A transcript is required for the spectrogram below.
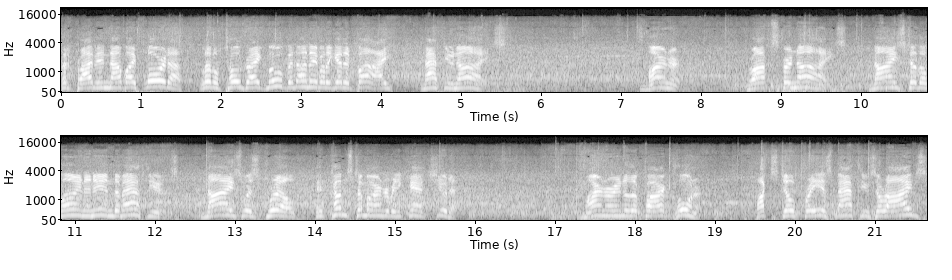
but brought in now by Florida. Little toe drag move, but unable to get it by Matthew Knies. Marner drops for Knies. Knies to the line and in to Matthews. Knies was drilled. It comes to Marner, but he can't shoot it. Marner into the far corner. Puck still free as Matthews arrives.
